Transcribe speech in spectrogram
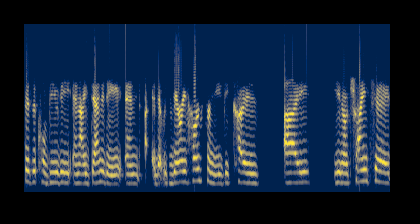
physical beauty and identity, and that was very hard for me because I you know, trying to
